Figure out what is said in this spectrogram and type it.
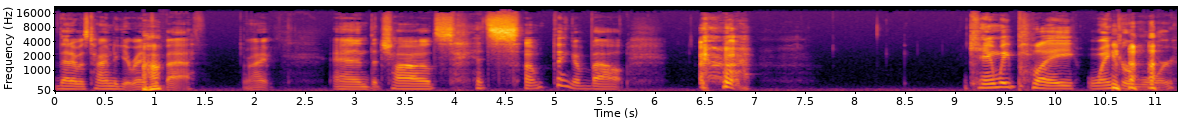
that it was time to get ready Uh-huh. for bath, right? and the child said something about can we play Wanker War?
